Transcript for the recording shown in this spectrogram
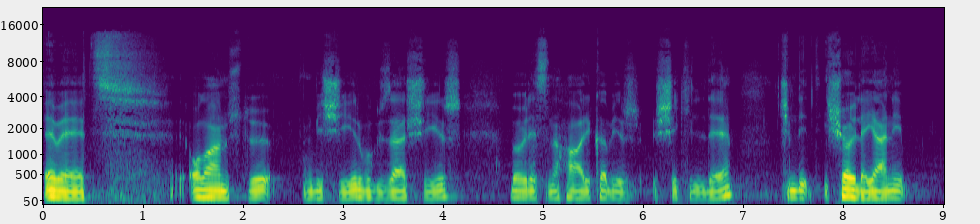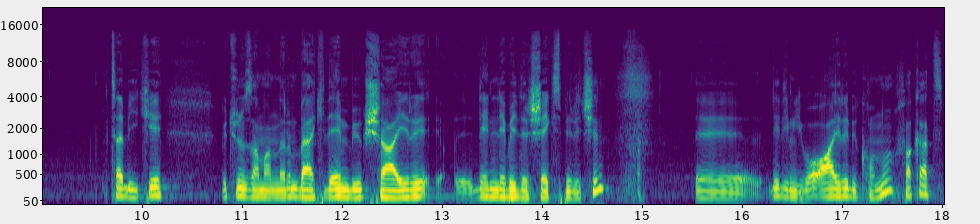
Evet, olağanüstü bir şiir, bu güzel şiir. Böylesine harika bir şekilde. Şimdi şöyle yani tabii ki bütün zamanların belki de en büyük şairi e, denilebilir Shakespeare için. Ee, dediğim gibi o ayrı bir konu. Fakat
